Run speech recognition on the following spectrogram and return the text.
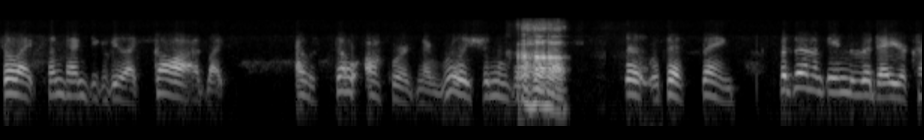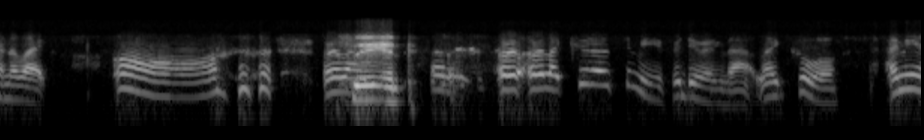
So like sometimes you could be like, God, like I was so awkward and I really shouldn't have done with this thing. But then at the end of the day, you're kind of like, oh, or like, See, and or, or, or like kudos to me for doing that. Like cool. I mean,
